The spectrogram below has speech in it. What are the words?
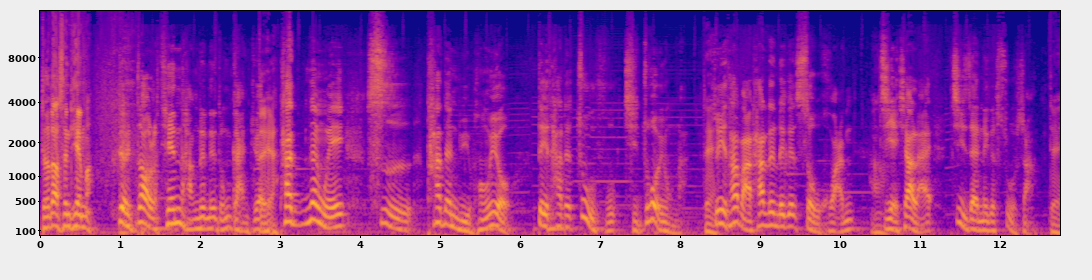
得道升天嘛，对到了天堂的那种感觉。对呀他认为是他的女朋友对他的祝福起作用了。对所以他把他的那个手环解下来，系在那个树上。对，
